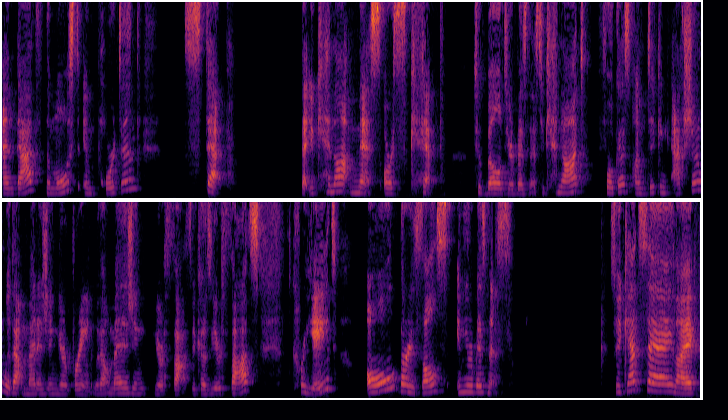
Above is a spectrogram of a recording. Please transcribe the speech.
And that's the most important step that you cannot miss or skip to build your business. You cannot focus on taking action without managing your brain, without managing your thoughts, because your thoughts create all the results in your business. So you can't say, like,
